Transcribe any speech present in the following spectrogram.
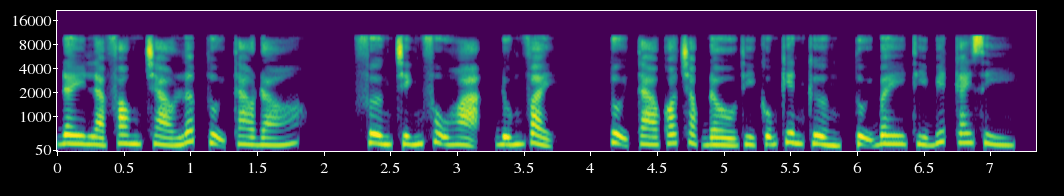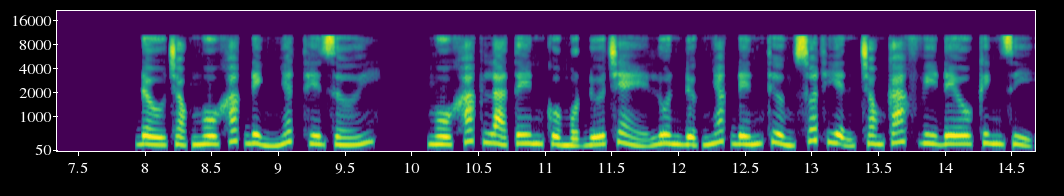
Đây là phong trào lớp tụi tao đó. Phương chính phụ họa, đúng vậy. Tụi tao có chọc đầu thì cũng kiên cường, tụi bay thì biết cái gì. Đầu chọc ngô khắc đỉnh nhất thế giới. Ngô khắc là tên của một đứa trẻ luôn được nhắc đến thường xuất hiện trong các video kinh dị.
